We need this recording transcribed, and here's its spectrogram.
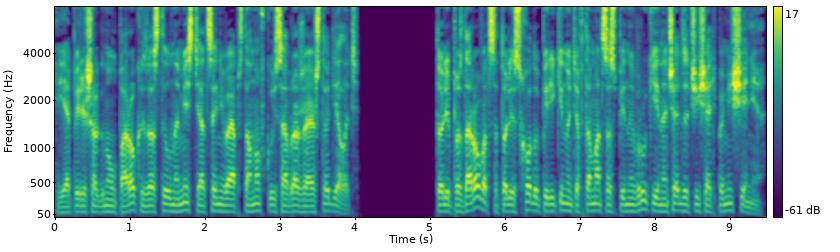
Я перешагнул порог и застыл на месте, оценивая обстановку и соображая, что делать. То ли поздороваться, то ли сходу перекинуть автомат со спины в руки и начать зачищать помещение.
